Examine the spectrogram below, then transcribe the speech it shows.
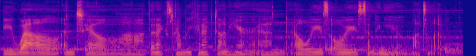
Be well until uh, the next time we connect on here, and always, always sending you lots of love.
